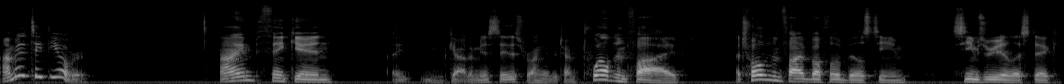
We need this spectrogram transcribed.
I'm gonna take the over. I'm thinking, I- God, I'm gonna say this wrong every time. Twelve and five, a twelve and five Buffalo Bills team seems realistic,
